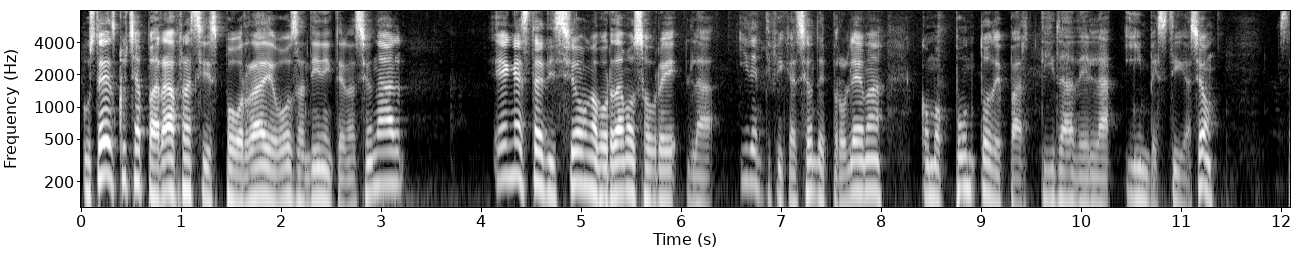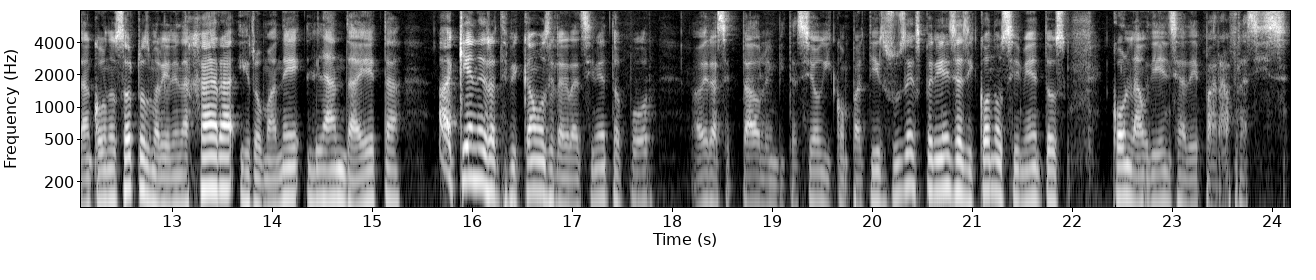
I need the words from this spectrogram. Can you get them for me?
Usted escucha paráfrasis por Radio Voz Andina Internacional. En esta edición abordamos sobre la identificación del problema como punto de partida de la investigación. Están con nosotros María Elena Jara y Romané Landaeta, a quienes ratificamos el agradecimiento por haber aceptado la invitación y compartir sus experiencias y conocimientos con la audiencia de paráfrasis.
